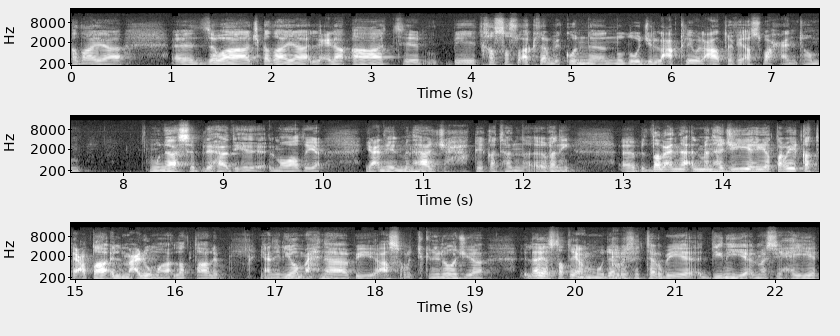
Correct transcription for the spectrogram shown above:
قضايا الزواج قضايا العلاقات بيتخصصوا أكثر بيكون النضوج العقلي والعاطفي أصبح عندهم مناسب لهذه المواضيع. يعني المنهاج حقيقة غني. آه، بتضل عندنا المنهجية هي طريقة إعطاء المعلومة للطالب. يعني اليوم إحنا بعصر التكنولوجيا لا يستطيع مدرس التربية الدينية المسيحية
